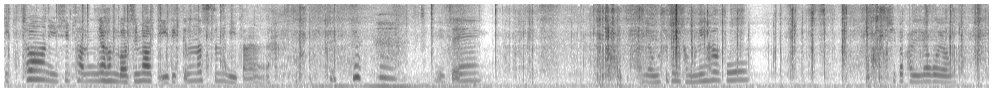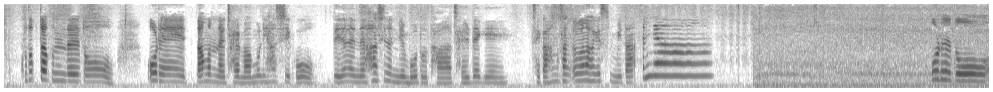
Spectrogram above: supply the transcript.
(2023년) 마지막 일이 끝났습니다 이제 영수증 정리하고 집에 가려고요. 구독자분들도 올해 남은 날 잘 마무리하시고 내년에는 하시는 일 모두 다 잘 되게 제가 항상 응원하겠습니다. 안녕! 올해도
